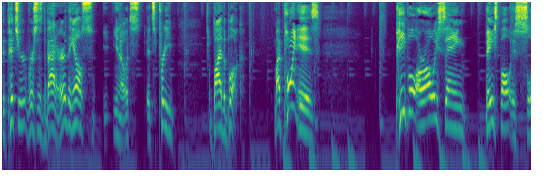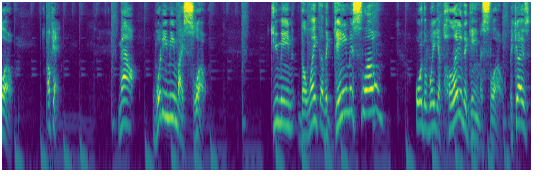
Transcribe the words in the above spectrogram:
the pitcher versus the batter. Everything else, you know, it's it's pretty by the book. My point is, people are always saying baseball is slow. Okay. Now, what do you mean by slow? Do you mean the length of the game is slow or the way you play the game is slow? Because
